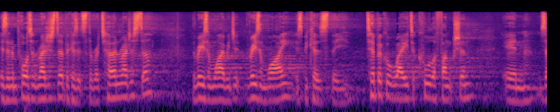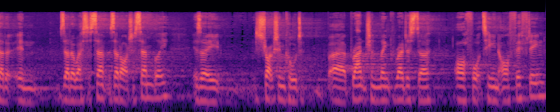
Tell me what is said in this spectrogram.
is an important register because it's the return register. The reason why we do, the reason why is because the typical way to call a function in Z, in ZOS ZArch assembly is a instruction called uh, branch and link register R14 R15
